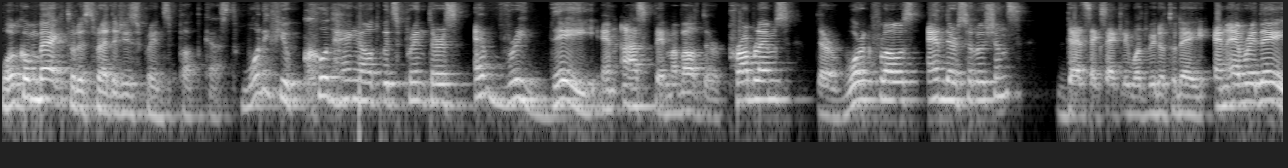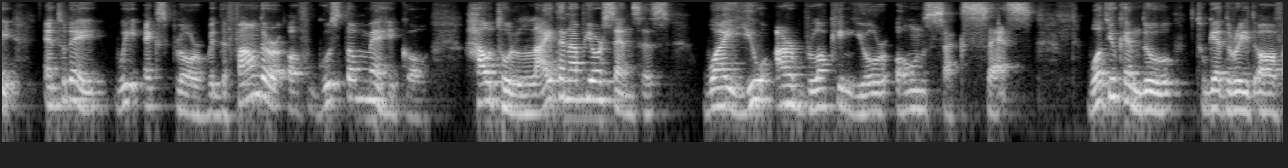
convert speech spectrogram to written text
Welcome back to the Strategy Sprints podcast. What if you could hang out with sprinters every day and ask them about their problems, their workflows, and their solutions? That's exactly what we do today and every day. And today we explore with the founder of Gusto Mexico how to lighten up your senses, why you are blocking your own success, what you can do to get rid of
